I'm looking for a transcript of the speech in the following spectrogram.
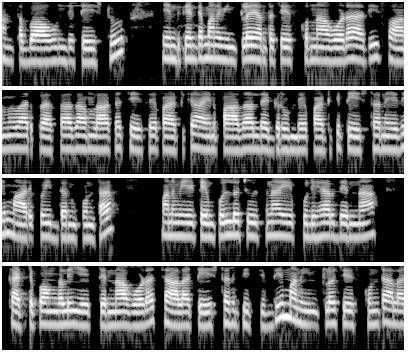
అంత బాగుంది టేస్ట్. ఎందుకంటే మనం ఇంట్లో ఎంత చేసుకున్నా కూడా అది స్వామివారి ప్రసాదం లాగా చేసేపాటికి ఆయన పాదాల దగ్గర ఉండేపాటికి టేస్ట్ అనేది మారిపోయిద్ది అనుకుంటా మనం ఏ టెంపుల్లో చూసినా ఏ పులిహోర తిన్నా కట్టె పొంగలి ఏ తిన్నా కూడా చాలా టేస్ట్ అనిపించింది మన ఇంట్లో చేసుకుంటే అలా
